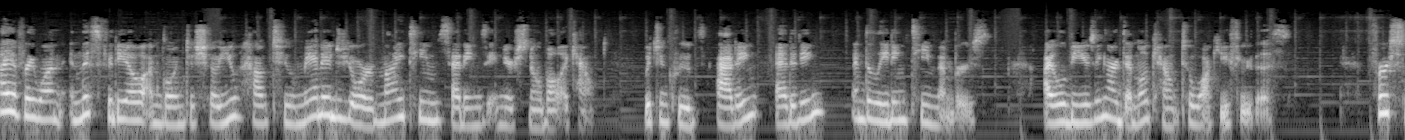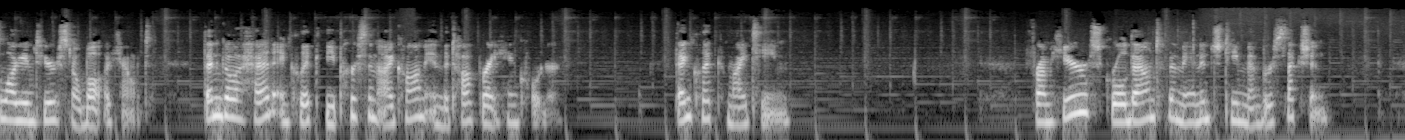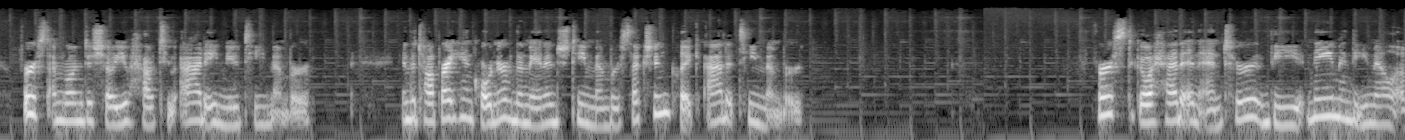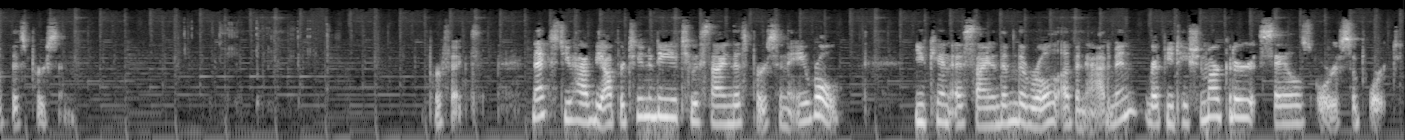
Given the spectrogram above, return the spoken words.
Hi everyone, in this video I'm going to show you how to manage your My Team settings in your Snoball account, which includes adding, editing, and deleting team members. I will be using our demo account to walk you through this. First log into your Snoball account. Then go ahead and click the person icon in the top right hand corner. Then click My Team. From here, scroll down to the Manage Team Members section. First, I'm going to show you how to add a new team member. In the top right hand corner of the Manage Team Members section, click Add a Team Member. First, go ahead and enter the name and email of this person. Perfect. Next, you have the opportunity to assign this person a role. You can assign them the role of an admin, reputation marketer, sales, or support.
